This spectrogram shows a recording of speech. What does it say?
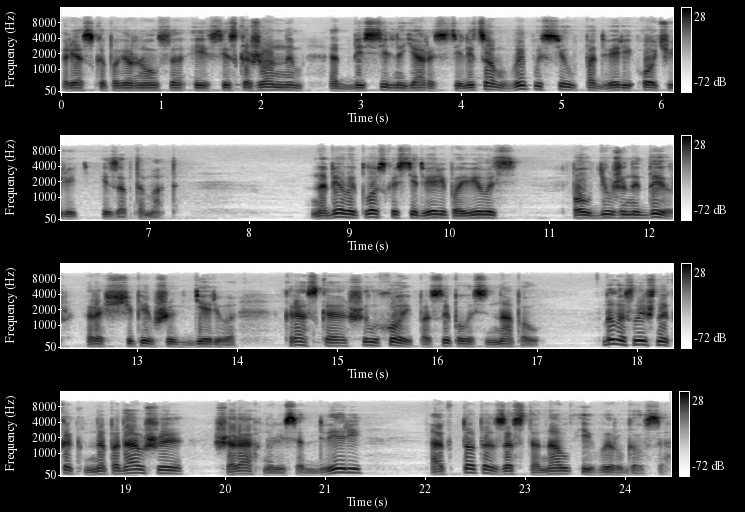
резко повернулся и с искаженным от бессильной ярости лицом выпустил по двери очередь из автомата. На белой плоскости двери появилось полдюжины дыр, расщепивших дерево. Краска шелухой посыпалась на пол. Было слышно, как нападавшие шарахнулись от двери, а кто-то застонал и выругался.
